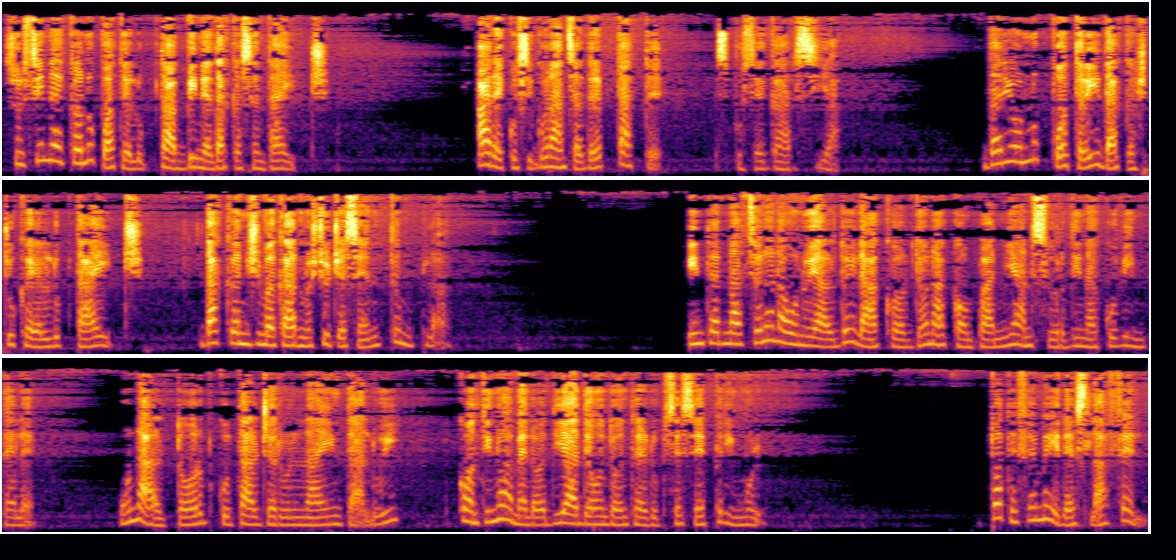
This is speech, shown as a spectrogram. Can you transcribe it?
Susține că nu poate lupta bine dacă sunt aici. Are cu siguranță dreptate, spuse Garcia. Dar eu nu pot trăi dacă știu că el luptă aici, dacă nici măcar nu știu ce se întâmplă. Internaționala unui al doilea acordeon acompania în surdină cuvintele. Un alt orb, cu talgerul înaintea lui, continua melodia de unde o întrerupsese primul. Toate femeile la fel,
